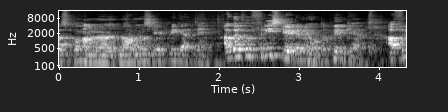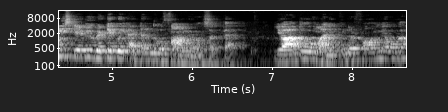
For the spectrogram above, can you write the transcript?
उसको हम नॉर्मल स्टेट भी कहते हैं। अगर कोई फ्री स्टेट में हो तो फिर क्या अब फ्री स्टेट में बेटे कोई एटम दो फॉर्म में हो सकता है। या तो वो मालिकुलर फॉर्म में होगा,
